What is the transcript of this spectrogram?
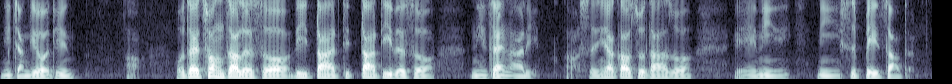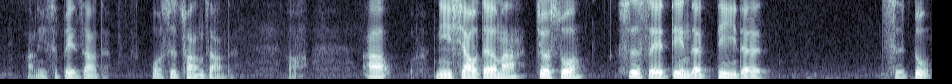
你讲给我听。啊，我在创造的时候，立大地大地的时候，你在哪里？啊，神要告诉他说：诶，你你是被造的，啊，你是被造的，我是创造的。啊啊，你晓得吗？就说是谁定的地的尺度？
